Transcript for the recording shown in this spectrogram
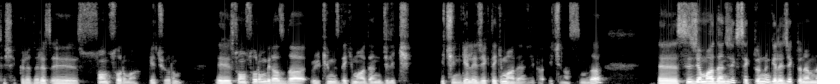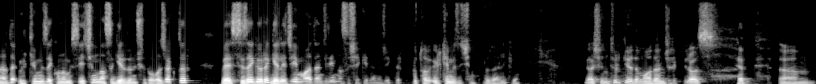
Teşekkür ederiz. Ee, son soruma geçiyorum. Ee, son sorum biraz da ülkemizdeki madencilik için, gelecekteki madencilik için aslında. Ee, sizce madencilik sektörünün gelecek dönemlerde ülkemiz ekonomisi için nasıl geri dönüşleri olacaktır? Ve size göre geleceğin madenciliği nasıl şekillenecektir? Bu tabii ülkemiz için özellikle. Ya şimdi Türkiye'de madencilik biraz hep em,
